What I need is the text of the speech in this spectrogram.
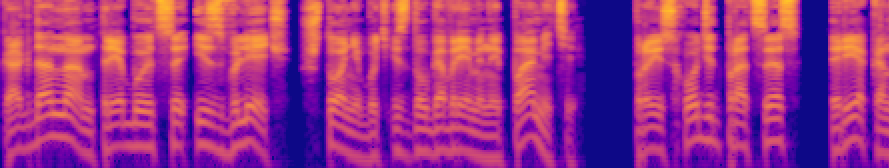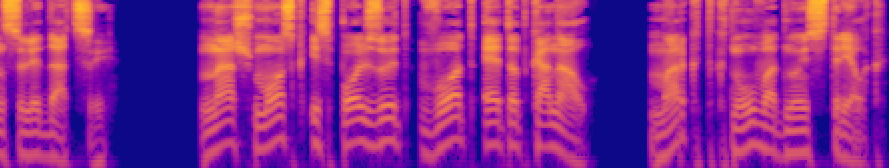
Когда нам требуется извлечь что-нибудь из долговременной памяти, происходит процесс реконсолидации. Наш мозг использует вот этот канал. Марк ткнул в одну из стрелок.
